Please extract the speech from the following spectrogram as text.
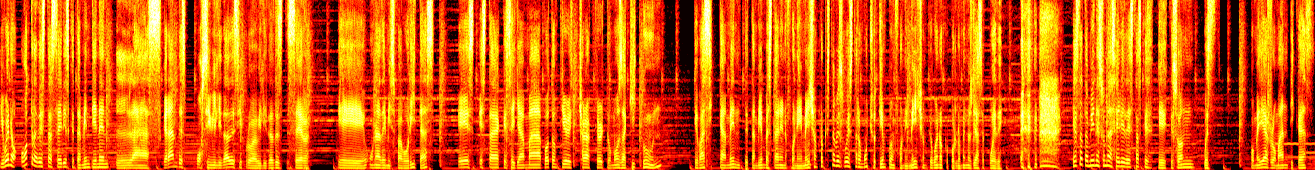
Y bueno, otra de estas series que también tienen las grandes posibilidades y probabilidades de ser eh, una de mis favoritas es esta que se llama Bottom Tier Character Tomozaki Kun, que básicamente también va a estar en Funimation. Creo que esta vez voy a estar mucho tiempo en Funimation, qué bueno que por lo menos ya se puede. esta también es una serie de estas que, son pues comedias románticas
